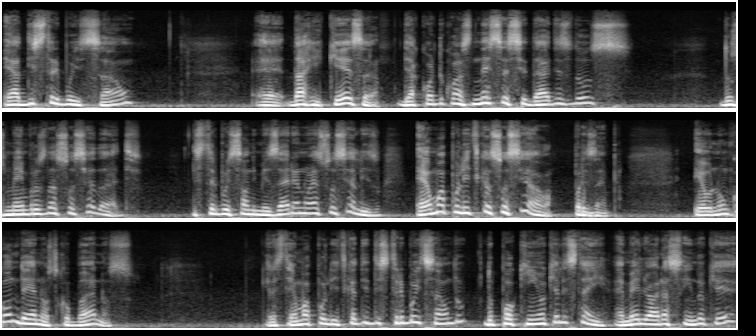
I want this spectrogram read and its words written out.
é a distribuição é, da riqueza de acordo com as necessidades dos, dos membros da sociedade. Distribuição de miséria não é socialismo. É uma política social, por exemplo. Eu não condeno os cubanos. Eles têm uma política de distribuição do, do pouquinho que eles têm. É melhor assim do que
